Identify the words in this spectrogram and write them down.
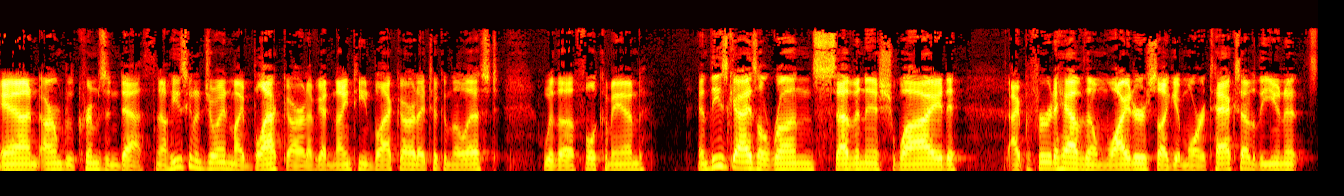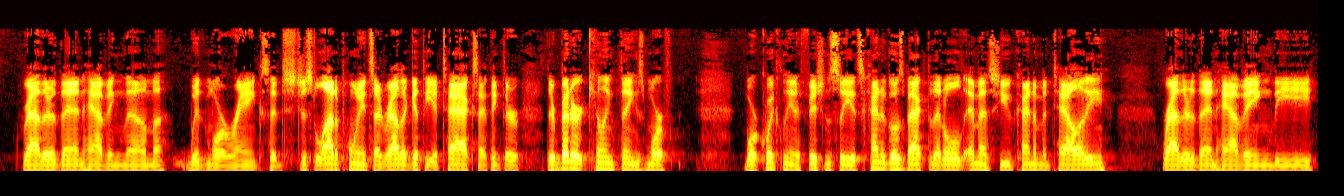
and armed with Crimson Death. Now he's going to join my Blackguard. I've got 19 Blackguard I took in the list with a full command. And these guys will run seven ish wide. I prefer to have them wider so I get more attacks out of the unit rather than having them with more ranks. It's just a lot of points. I'd rather get the attacks. I think they're they're better at killing things more more quickly and efficiently. It kind of goes back to that old MSU kind of mentality rather than having the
